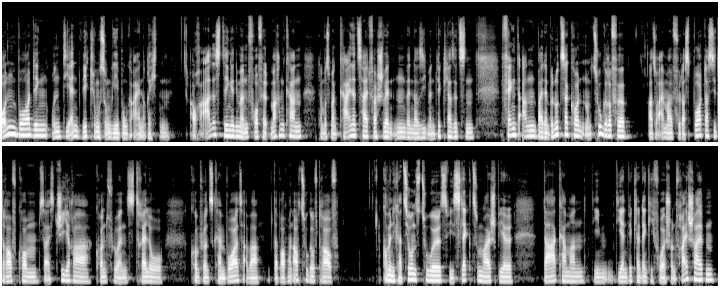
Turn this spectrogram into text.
Onboarding und die Entwicklungsumgebung einrichten. Auch alles Dinge, die man im Vorfeld machen kann. Da muss man keine Zeit verschwenden, wenn da sieben Entwickler sitzen. Fängt an bei den Benutzerkonten und Zugriffe. Also einmal für das Board, dass sie draufkommen, sei es Jira, Confluence, Trello. Confluence kein Board, aber da braucht man auch Zugriff drauf. Kommunikationstools wie Slack zum Beispiel. Da kann man die, die Entwickler, denke ich, vorher schon freischalten.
